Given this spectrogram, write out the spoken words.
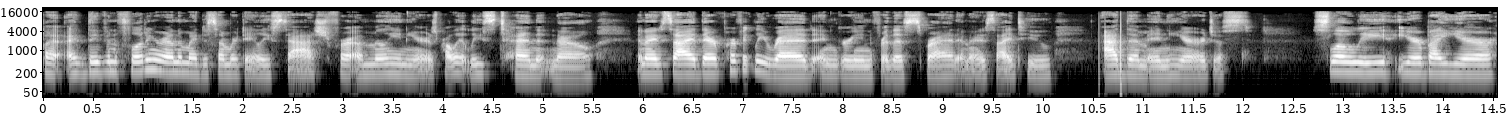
but I, they've been floating around in my December daily stash for a million years, probably at least 10 now and I decide they're perfectly red and green for this spread and I decide to add them in here just slowly year by year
